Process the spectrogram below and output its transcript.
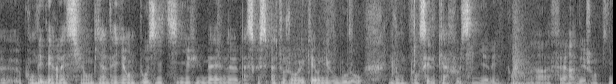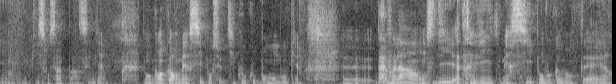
euh, qu'on ait des relations bienveillantes, positives, humaines, parce que c'est pas toujours le cas au niveau boulot. Et donc, quand c'est le cas, il faut le signaler. Quand on a affaire à des gens qui, sont sympas, c'est bien. Donc, encore merci pour ce petit coucou pour mon bouquin. Euh, ben voilà, on se dit à très vite. Merci pour vos commentaires,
